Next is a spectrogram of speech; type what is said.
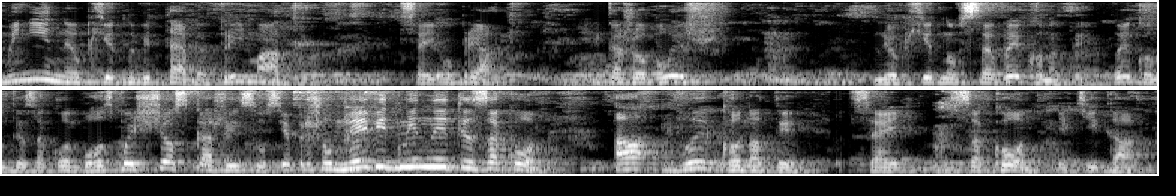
Мені необхідно від тебе приймати цей обряд. Він каже, оближ, необхідно все виконати, виконати закон. Бо Господь що скаже Ісус? Я прийшов не відмінити закон, а виконати цей закон, який дав.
